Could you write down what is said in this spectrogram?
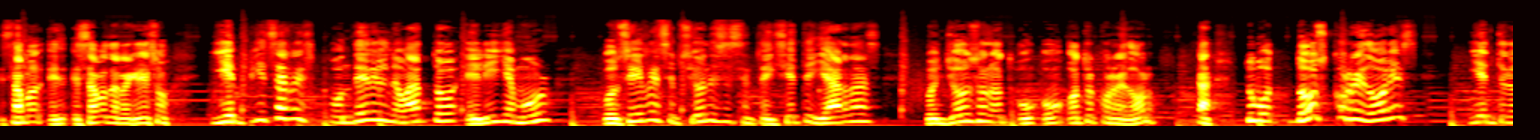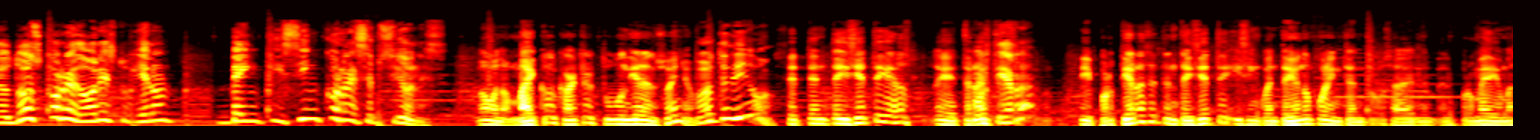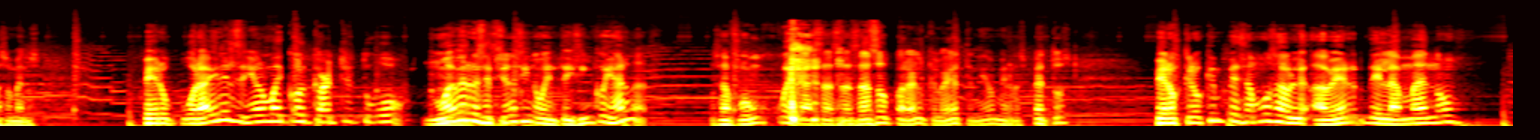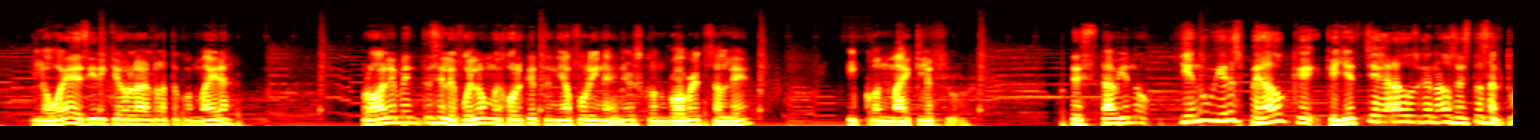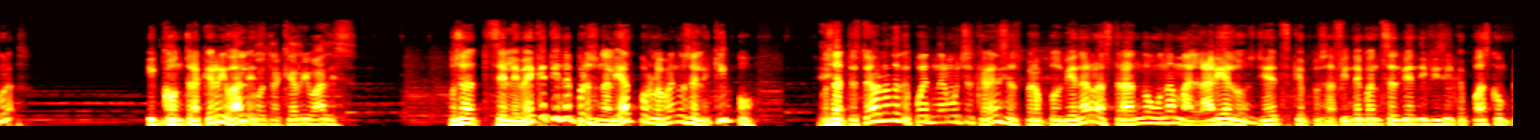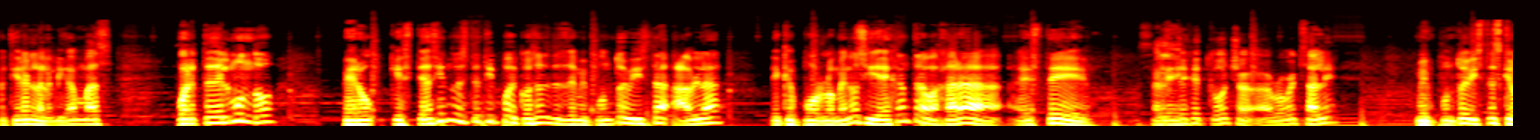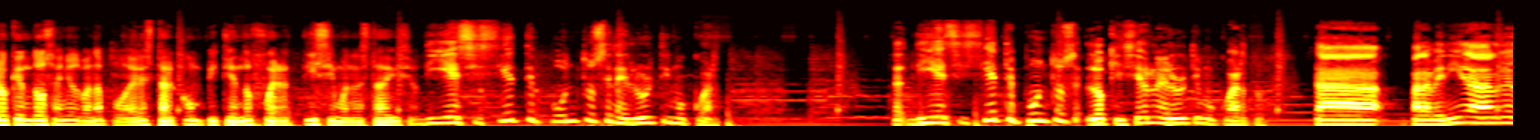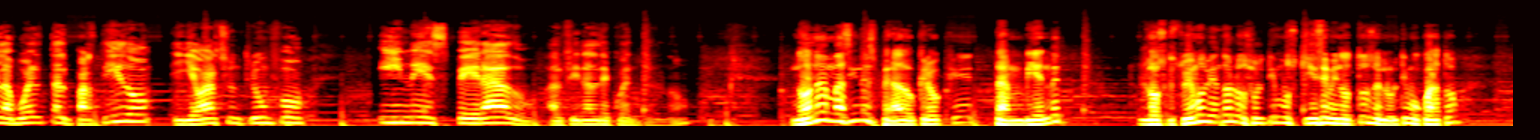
Estamos, estamos de regreso y empieza a responder el novato Elijah Moore con 6 recepciones, 67 yardas, con Johnson otro corredor. O sea, tuvo dos corredores y entre los dos corredores tuvieron 25 recepciones. No, bueno, Michael Carter tuvo un día de ensueño. ¿Por te digo? 77 yardas eh, ¿Por tierra? Sí, por tierra 77 y 51 por intento, o sea, el, promedio más o menos. Pero por aire el señor Michael Carter tuvo 9 recepciones y 95 yardas. O sea, fue un juegazazazazo para él que lo haya tenido, mis respetos. Pero creo que empezamos a, a ver de la mano, y lo voy a decir y quiero hablar al rato con Mayra, Probablemente se le fue lo mejor que tenía 49ers con Robert Saleh y con Mike LeFleur. Se está viendo. ¿Quién hubiera esperado que, que Jets llegara a dos ganados a estas alturas? ¿Y contra qué rivales? ¿Contra qué rivales? O sea, se le ve que tiene personalidad, por lo menos el equipo. O sea, te estoy hablando que puede tener muchas carencias, pero pues viene arrastrando una malaria a los Jets, que pues a fin de cuentas es bien difícil que puedas competir en la liga más fuerte del mundo. Pero que esté haciendo este tipo de cosas desde mi punto de vista habla de que por lo menos si dejan trabajar a, este, este, head coach, a, Robert Sale, mi punto de vista es creo que en dos años van a poder estar compitiendo fuertísimo en esta división. 17 puntos en el último cuarto. 17 puntos lo que hicieron en el último cuarto. O sea, para venir a darle la vuelta al partido y llevarse un triunfo inesperado al final de cuentas, ¿no? No nada más inesperado, creo que también me los que estuvimos viendo los últimos 15 minutos del último cuarto,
